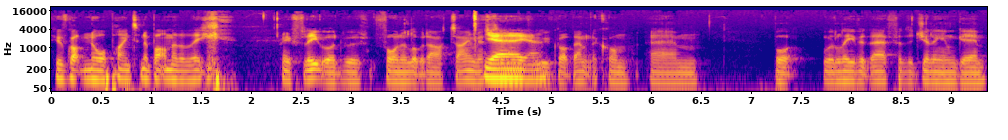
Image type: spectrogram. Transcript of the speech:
who've got no points in the bottom of the league. I mean, Fleetwood was 4 0 up at our time. yesterday. Yeah, yeah. We've got them to come. Um, but we'll leave it there for the Gillingham game.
